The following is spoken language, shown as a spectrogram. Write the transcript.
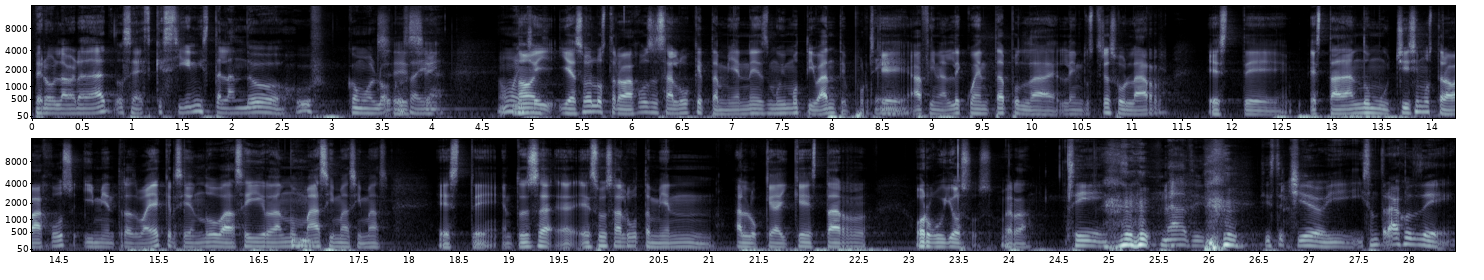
Pero la verdad, o sea, es que siguen instalando, uff, como locos allá. No, y, eso de los trabajos es algo que también es muy motivante, porque a final de cuentas, pues la, la industria solar este, está dando muchísimos trabajos y mientras vaya creciendo va a seguir dando más y más y más. Este, entonces eso es algo también a lo que hay que estar orgullosos, ¿verdad? Sí, nada, sí, sí, está chido y, son trabajos de,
